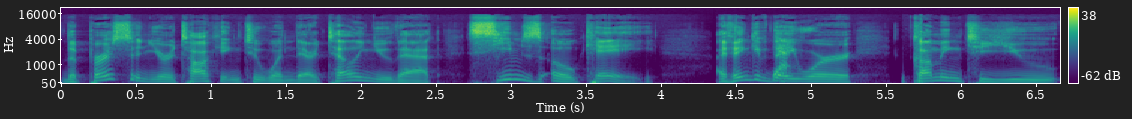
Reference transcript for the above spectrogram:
the person you're talking to when they're telling you that seems okay. I think if yes. they were coming to you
